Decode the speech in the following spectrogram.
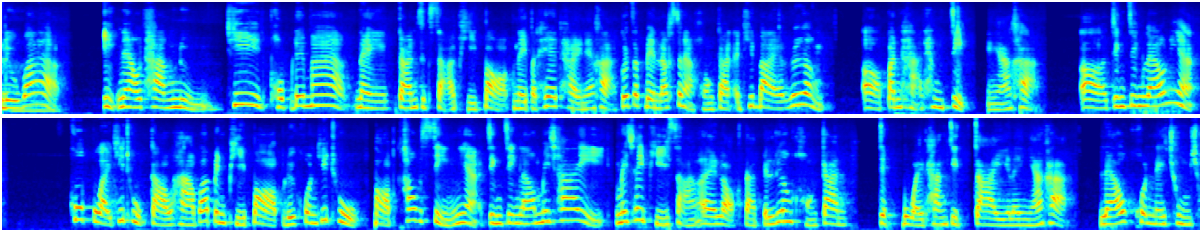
หรือว่าอีกแนวทางหนึ่งที่พบได้มากในการศึกษาผีปอบในประเทศไทยเนี่ยค่ะ ก็จะเป็นลักษณะของการอธิบายเรื่องเอ่อปัญหาทางจิตอย่างเงี้ยค่ะเอ่อจริง ๆแล้วเนี่ยผู้ป่วยที่ถูกกล่าวหาว่าเป็นผีปอบ หรือคนที่ถูกปอบเข้าสิงเนี่ย จริง ๆ แล้วไม่ใช่ ไม่ใช่ผีสางอะไรหรอกแต่เป็นเรื่องของการเจ็บป่วยทางจิตใจอะไรเงี้ยค่ะ แล้วคนในชุมช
